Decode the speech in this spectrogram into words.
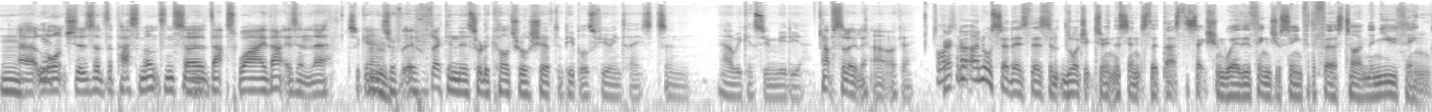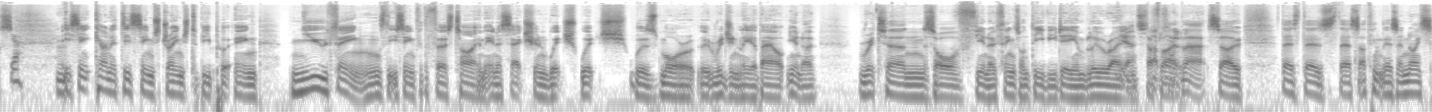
entertainment uh, Yeah. launches of the past month, and so mm. that's why that is in there. so again, it's, mm. ref- it's reflecting this sort of cultural shift in people's viewing tastes and how we consume media. Absolutely. Oh, okay. Awesome. And also, there's there's a logic to it in the sense that that's the section where the things you're seeing for the first time, the new things. Yeah. It hmm. kind of did seem strange to be putting new things that you're seeing for the first time in a section which which was more originally about you know returns of you know things on DVD and Blu-ray Yeah, and stuff absolutely. like that. So there's there's there's I think there's a nice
